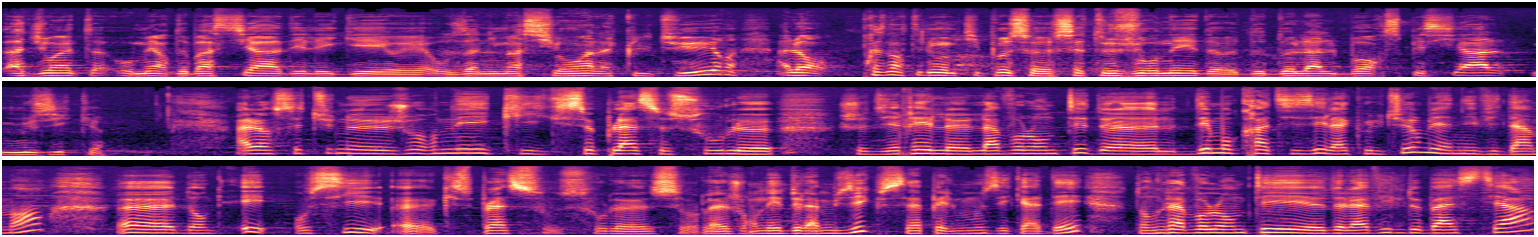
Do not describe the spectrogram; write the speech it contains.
adjointe au maire de Bastia, déléguée euh, aux animations, à la culture. Alors présentez-nous un petit peu ce- cette journée de, de, de l'Albor spéciale musique. Alors c'est une journée qui, se place sous le, je dirais, la volonté de démocratiser la culture, bien évidemment, Euh, donc et aussi euh, qui se place sous, sur la journée de la musique, qui s'appelle Musica Day. Donc la volonté de la ville de Bastia,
